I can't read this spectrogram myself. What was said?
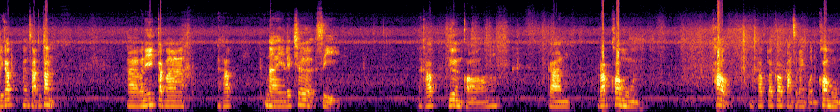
สวัสดีครับนักศึกษาทุกท่านาวันนี้กลับมานะครับในเลคเชอร์4นะครับ เรื่องของการรับข้อมูลเข้านะครับ แล้วก็การแสดงผลข้อมูล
